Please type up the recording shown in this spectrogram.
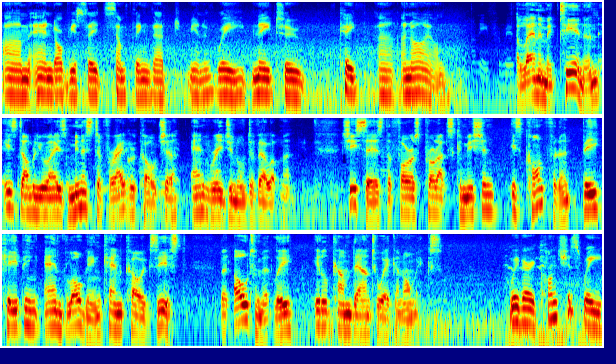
Um, and obviously, it's something that you know we need to keep uh, an eye on. Alannah MacTiernan is WA's Minister for Agriculture and Regional Development. She says the Forest Products Commission is confident beekeeping and logging can coexist, but ultimately it'll come down to economics. We're very conscious we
